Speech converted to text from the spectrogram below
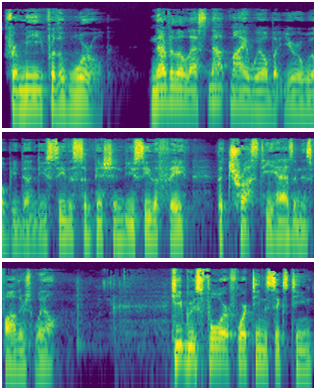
for me, for the world. Nevertheless, not my will, but your will be done. Do you see the submission? Do you see the faith, the trust he has in his Father's will? Hebrews 4 14 to 16.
